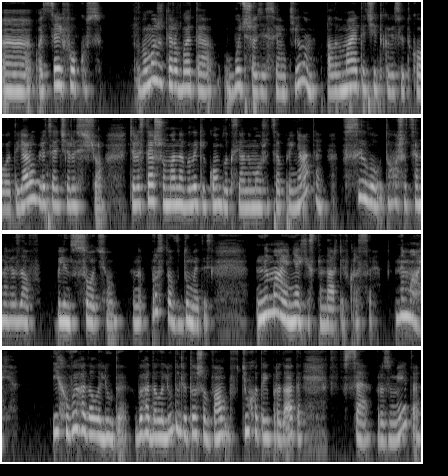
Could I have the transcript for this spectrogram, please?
е, ось цей фокус. Ви можете робити будь-що зі своїм тілом, але ви маєте чітко відслідковувати. Я роблю це через що? Через те, що в мене великий комплекс, я не можу це прийняти, в силу того, що це нав'язав, блін, соціум. Просто вдумайтесь. Немає ніяких стандартів краси. Немає. Їх вигадали люди. Вигадали люди для того, щоб вам втюхати і продати все. Розумієте?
